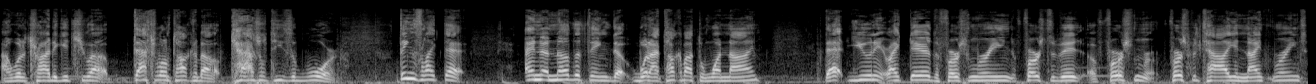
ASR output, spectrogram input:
I would have tried to get you out. That's what I'm talking about. Casualties of war. Things like that. And another thing that when I talk about the 1 9, that unit right there, the First Marine, First Division, uh, First First Battalion, 9th Marines,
